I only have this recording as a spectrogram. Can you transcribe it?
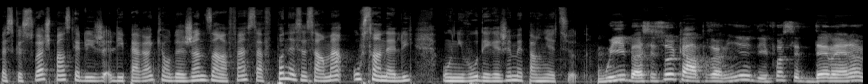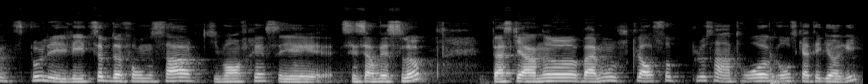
Parce que souvent, je pense que les, les parents qui ont de jeunes enfants savent pas nécessairement où s'en aller au niveau des régimes épargne-études. Oui, ben c'est sûr qu'en premier, des fois, c'est de démêler un petit peu les, les types de fournisseurs qui vont offrir ces, ces services-là. Parce qu'il y en a, ben moi je classe ça plus en trois grosses catégories.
